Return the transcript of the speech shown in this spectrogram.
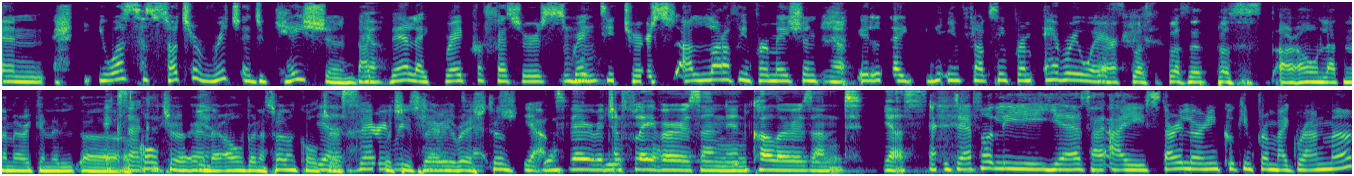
And it was such a rich education back Yeah. then, like great professors, Mhm. great teachers, a lot of information, Yeah. it, like influxing from everywhere. plus, plus, plus, the, plus our own Latin American uh, Exactly. culture and Yeah. our own Venezuelan culture. Yes. Very Which is rich very rich, too. heritage. Yeah. It's very rich in flavors and in colors and yes. And definitely, yes, I, I started learning cooking from my grandma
